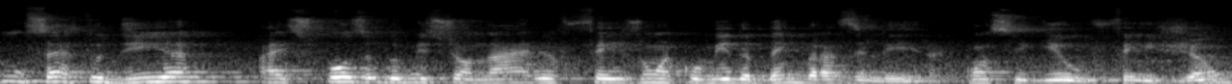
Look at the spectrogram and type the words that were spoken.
um certo dia, a esposa do missionário fez uma comida bem brasileira, conseguiu feijão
